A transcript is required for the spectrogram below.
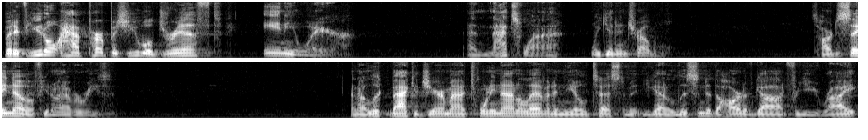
But if you don't have purpose, you will drift anywhere. And that's why we get in trouble. It's hard to say no if you don't have a reason. And I look back at Jeremiah 29 11 in the Old Testament. You got to listen to the heart of God for you right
